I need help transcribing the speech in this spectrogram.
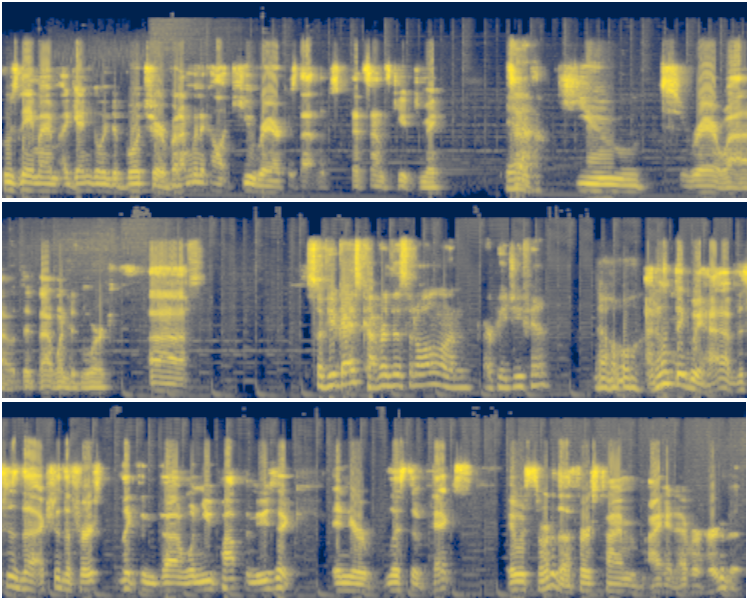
whose name I'm again going to butcher, but I'm going to call it Q Rare because that looks that sounds cute to me. Yeah. Sounds cute rare. Wow, that that one didn't work. Uh, So have you guys covered this at all on RPG Fan? No. I don't think we have. This is the actually the first like the, uh, when you pop the music in your list of picks. It was sort of the first time I had ever heard of it.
